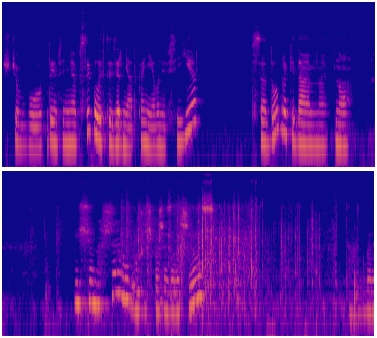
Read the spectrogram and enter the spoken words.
щоб було. Подивимося, не обсипались ці зернятка. Ні, вони всі є. Все добре, кидаємо на дно. І що в нас ще? Лаврушечка ще залишилась. Так, беремо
